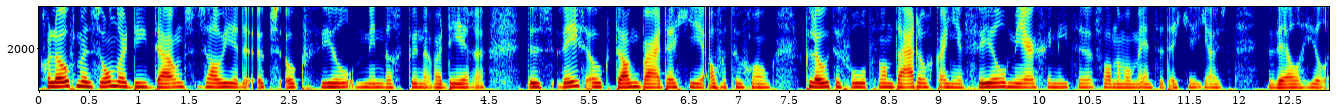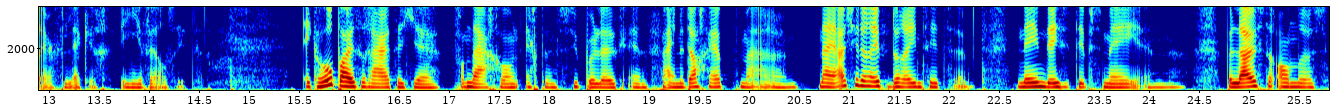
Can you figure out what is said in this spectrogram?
geloof me, zonder die downs zal je de ups ook veel minder kunnen waarderen. Dus wees ook dankbaar dat je je af en toe gewoon kloten voelt. Want daardoor kan je veel meer genieten van de momenten dat je juist wel heel erg lekker in je vel zit. Ik hoop uiteraard dat je vandaag gewoon echt een superleuke en fijne dag hebt. Maar uh, nou ja, als je er even doorheen zit, uh, neem deze tips mee en uh, beluister anders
